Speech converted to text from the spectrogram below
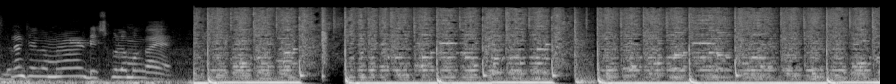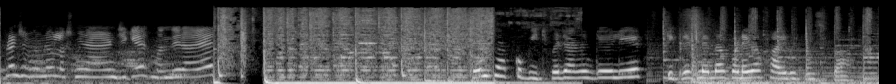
फ्रेंड्स हमने मंगाया। लोग लक्ष्मी नारायण जी के मंदिर आए। फ्रेंड्स आपको बीच पे जाने के लिए टिकट लेना पड़ेगा फाइव रुपीज़ का।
